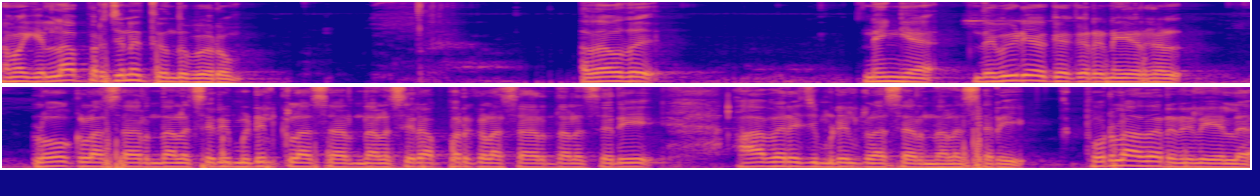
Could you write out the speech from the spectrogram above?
நமக்கு எல்லா பிரச்சனையும் தீர்ந்து போயிடும் அதாவது நீங்கள் இந்த வீடியோ கேட்குற நேயர்கள் லோ கிளாஸாக இருந்தாலும் சரி மிடில் கிளாஸாக இருந்தாலும் சரி அப்பர் கிளாஸாக இருந்தாலும் சரி ஆவரேஜ் மிடில் கிளாஸாக இருந்தாலும் சரி பொருளாதார நிலையில்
